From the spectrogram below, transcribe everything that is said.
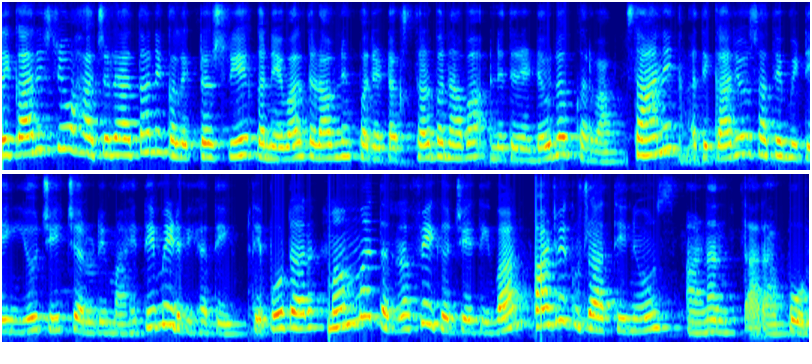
અધિકારીશ્રીઓ હાજર રહ્યા હતા અને કલેક્ટર શ્રીએ કનેવાલ તળાવને પર્યટક સ્થળ બનાવવા અને તેને ડેવલપ કરવા સ્થાનિક અધિકારીઓ સાથે મિટિંગ યોજી જરૂરી માહિતી મેળવી હતી. રિપોર્ટર મોહમ્મદ રફીક જે દિવાન પાટવી ગુજરાતી ન્યૂઝ, આણંદ, તારાપુર.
